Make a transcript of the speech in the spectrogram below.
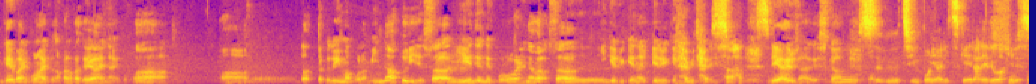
ゲイバーに来ないとなかなか出会えないとかあのだったけど今ほらみんなアプリでさ、うん。家で寝転がりながらさ、うん。いけるいけないいけるいけないみたいにさ出会えるじゃないですか。すぐチンポにありつけられるわけです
